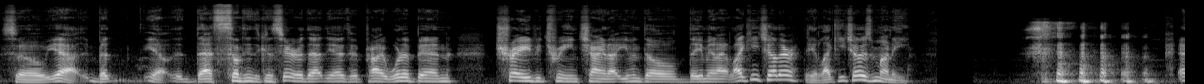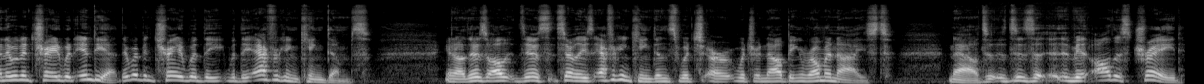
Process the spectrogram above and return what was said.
So yeah, but you know that's something to consider. That yeah, there probably would have been trade between China, even though they may not like each other. They like each other's money. and there would have been trade with India. There would have been trade with the with the African kingdoms. You know, there's all there's several of these African kingdoms which are which are now being Romanized. Now, It's- it's- all this trade.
